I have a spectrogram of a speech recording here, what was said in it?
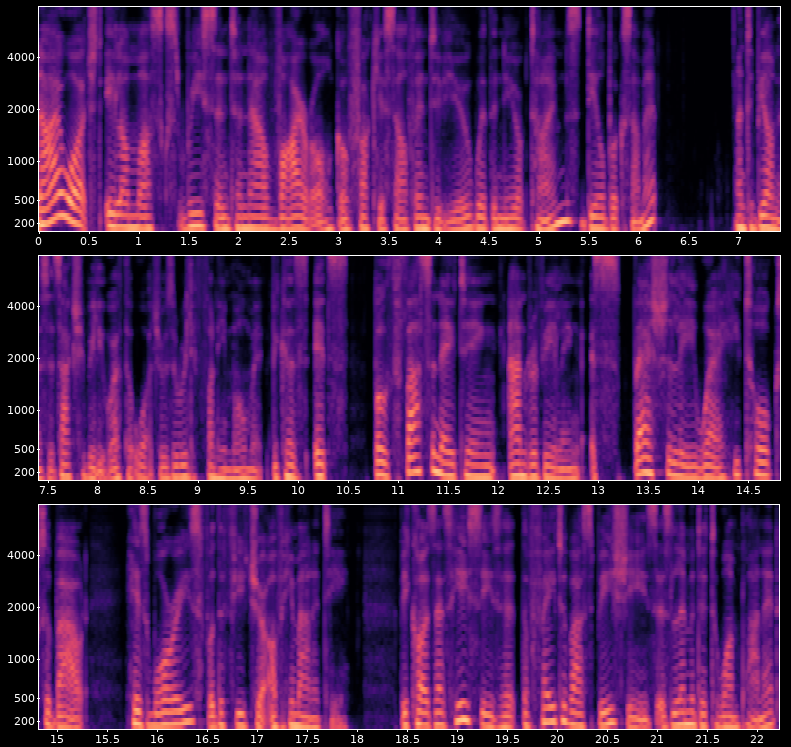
Now, I watched Elon Musk's recent and now viral Go Fuck Yourself interview with the New York Times DealBook Summit. And to be honest, it's actually really worth a watch. It was a really funny moment because it's both fascinating and revealing, especially where he talks about his worries for the future of humanity because as he sees it, the fate of our species is limited to one planet,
